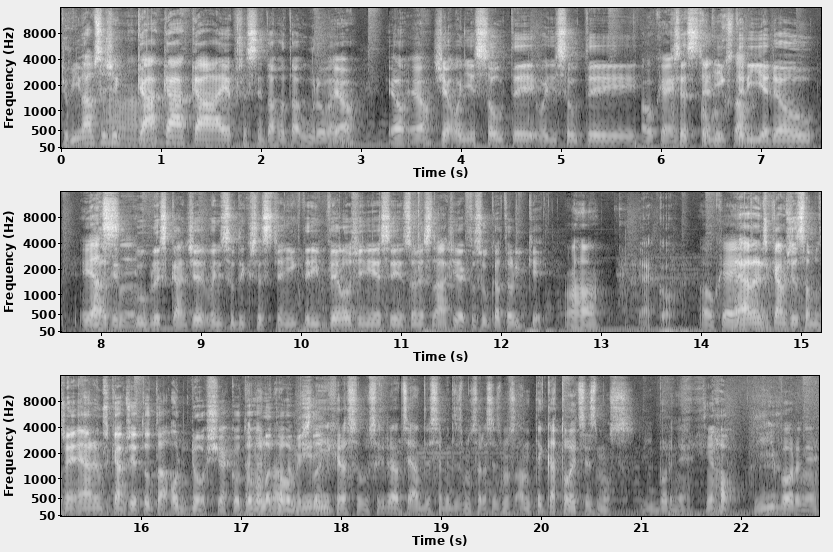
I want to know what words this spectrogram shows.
Domnívám se, že KKK je přesně tahle ta úroveň. Jo? Jo? jo? Že oni jsou ty, oni jsou ty okay. křesťaní, kteří jedou Jasně. Google scan, že oni jsou ty křesťaní, kteří vyloženě, jestli něco nesnáší, tak to jsou katolíky. Aha. Jako. Okay, a já neříkám, že samozřejmě, já neříkám, že je to ta odnož jako tohohle toho myšlení. Bílých rasů, segregaci, antisemitismus, rasismus, antikatolicismus. Výborně. Jo. Výborně.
